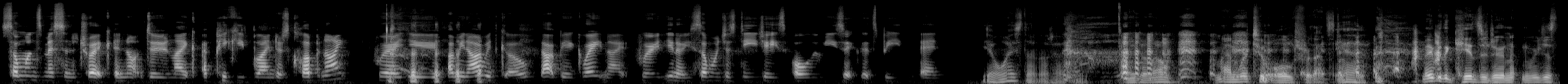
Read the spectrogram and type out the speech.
someone's missing a trick in not doing like a Peaky Blinders club night where you, I mean, I would go. That'd be a great night where you know someone just DJs all the music that's been in. Yeah, why is that not happening? I don't know, man. We're too old for that stuff. Yeah. Maybe the kids are doing it, and we just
